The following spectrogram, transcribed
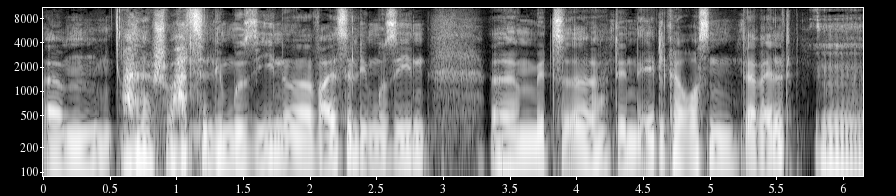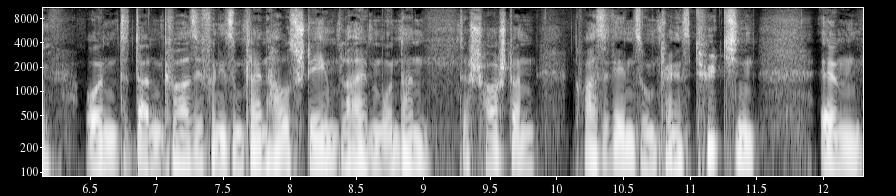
ähm, eine schwarze Limousine oder weiße Limousinen äh, mit äh, den Edelkarossen der Welt Mhm. und dann quasi von diesem kleinen Haus stehen bleiben und dann der Schorsch dann quasi denen so ein kleines Tütchen ähm,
